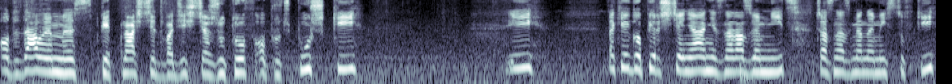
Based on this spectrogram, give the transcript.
oddałem z 15-20 rzutów oprócz puszki i takiego pierścienia nie znalazłem nic. Czas na zmianę miejscówki.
